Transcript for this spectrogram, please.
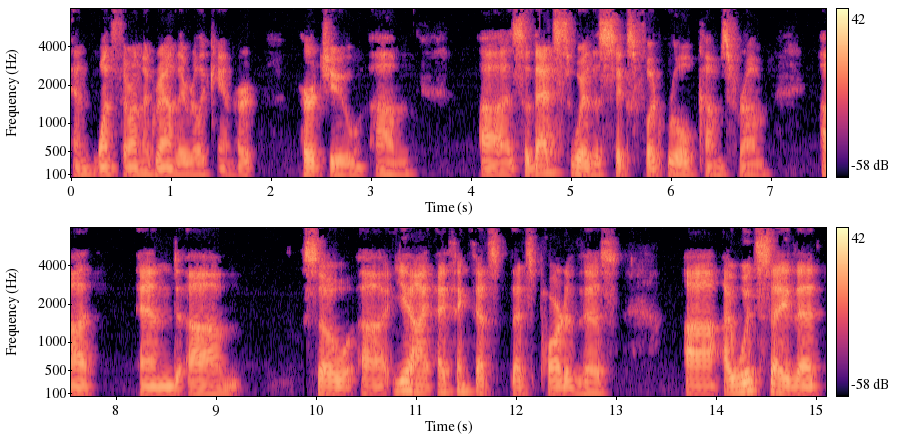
and once they're on the ground, they really can't hurt hurt you. Um, uh, so that's where the six foot rule comes from. Uh, and um, so uh, yeah, I, I, think that's that's part of this. Uh, I would say that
